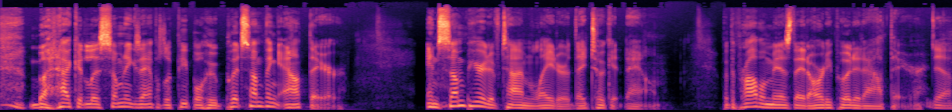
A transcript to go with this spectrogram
but I could list so many examples of people who put something out there and some period of time later they took it down. But the problem is they'd already put it out there. Yeah.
